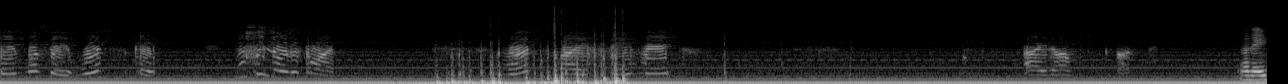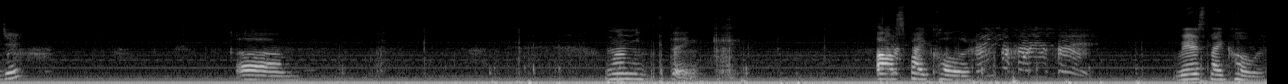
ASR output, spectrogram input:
Okay, we'll say, what's, you should know this one. What's my favorite item? Uh, On AJ? Um. Let me think. Oh, spike collar. think before you say it. Rare spike collar.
